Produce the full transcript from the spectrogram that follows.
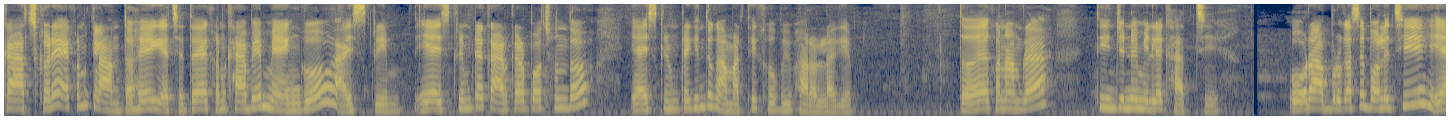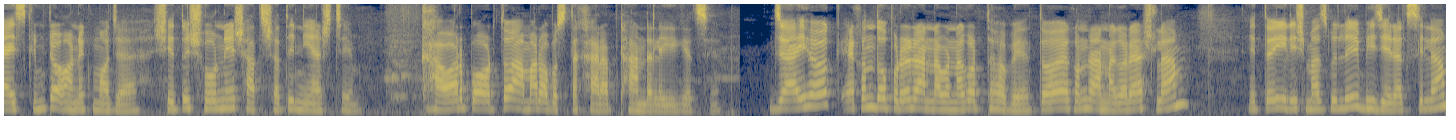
কাজ করে এখন ক্লান্ত হয়ে গেছে। তো এখন খাবে ম্যাঙ্গো আইসক্রিম। এই আইসক্রিমটা কার কার পছন্দ? এই আইসক্রিমটা কিন্তু আমার থেকে খুবই ভালো লাগে। তো এখন আমরা তিনজনে মিলে খাচ্ছি। ওর আব্বুর কাছে বলেছি, এই আইসক্রিমটা অনেক মজা। সে তো শোনে সাথে সাথে নিয়ে আসছে। খাওয়ার পর তো আমার অবস্থা খারাপ, ঠান্ডা লেগে গেছে। যাই হোক, এখন দুপুরে রান্না বান্না করতে হবে। তো এখন রান্নাঘরে আসলাম। এই তো ইলিশ মাছগুলি ভিজিয়ে রাখছিলাম।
